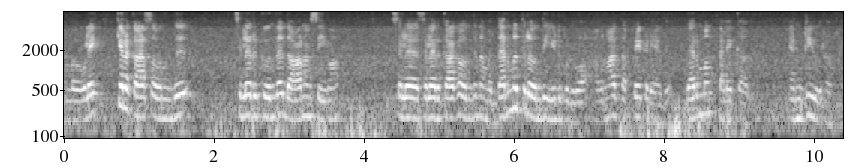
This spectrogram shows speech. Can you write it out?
நம்ம உழைக்கிற காசை வந்து சிலருக்கு வந்து தானம் செய்வோம். சில சிலருக்காக வந்து நம்ம தர்மத்தில் வந்து ஈடுபடுவோம். அதனால் தப்பே கிடையாது. தர்மம் தலைக்காது. நன்றி உறவு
